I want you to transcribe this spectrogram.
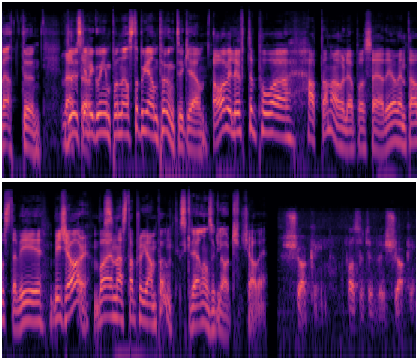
vet du. Vet Du, ska vi gå in på nästa programpunkt tycker jag? Ja, vi lyfter på hattarna höll jag på att säga. Det gör vi inte alls det. Vi, vi kör. Vad är nästa programpunkt? Skrällen såklart. kör vi. Shocking. Positively shocking.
